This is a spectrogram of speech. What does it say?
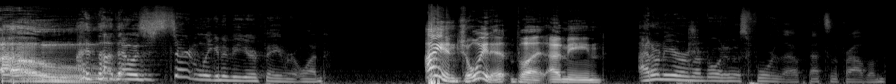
Oh, I thought that was certainly going to be your favorite one. I enjoyed it, but I mean, I don't even remember what it was for, though. That's the problem.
